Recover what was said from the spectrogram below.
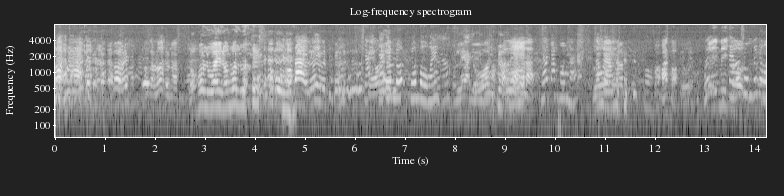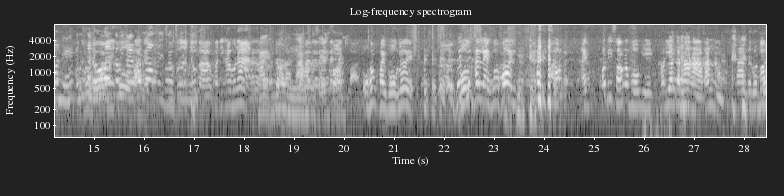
รอดเอากันรอดแล้วนะหลวงพ่อรวยหลวงพ่อรวยเขาใต้เลยมันจะจะเอ็มโดนโดนโบกไหมคนแรกโดนอันแรกนี่แหละแล้วจังพงไหนน้ำหนังบัดบอกเฮ้ยแต่ว่าลุงไม่โดนเองไม่โดนก็ไม่ใช่ว่าลงเลยเบอร์จุกอะสวัสดีครับพ่อหน้าใช่มันจอดถามมาเป็นแสนก่อนโอ้ผมคอยโบกเลย โบกขั้นแรกโบกพ่อขั้นที่สองไอ้ข้อที่สองก็โบกอีกเขาเลี้ยงกันมาหากันนั่นการจะรถบาง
